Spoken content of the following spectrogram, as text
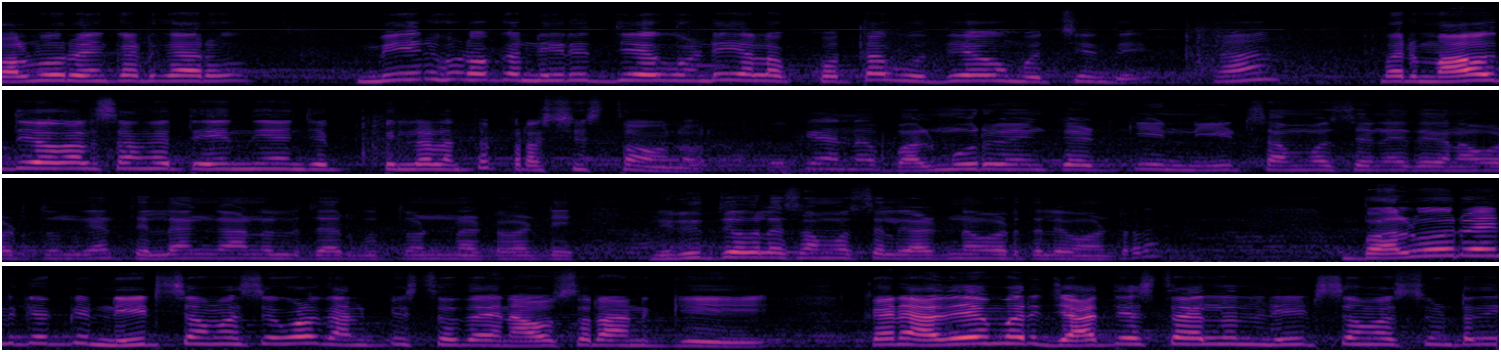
బల్మూరు వెంకట్ గారు? మీరు కూడా ఒక నిరుద్యోగం ఉండి ఇలా కొత్తగా ఉద్యోగం వచ్చింది. మరి మా ఉద్యోగాల సంగతి ఏంది అని చెప్పి పిల్లలంతా ప్రశ్నిస్తూ ఉన్నారు. ఓకే అన్న బల్మూరు వెంకట్కి నీట్ సమస్య అనేది కనబడుతుంది కానీ తెలంగాణలో జరుగుతున్నటువంటి నిరుద్యోగుల సమస్యలు కఠినపడతలేమంటారు బల్వూరు వెనుకకి నీటి సమస్య కూడా కనిపిస్తుంది ఆయన అవసరానికి. కానీ అదే మరి జాతీయ స్థాయిలో నీటి సమస్య ఉంటుంది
